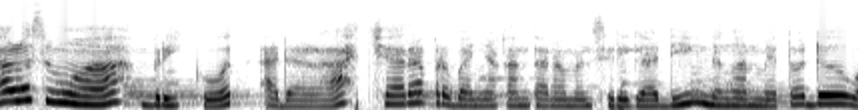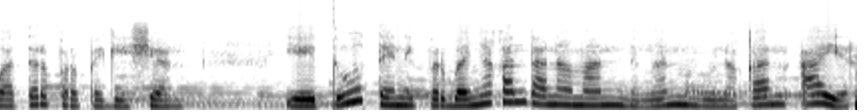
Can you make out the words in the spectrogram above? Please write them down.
Halo semua, berikut adalah cara perbanyakan tanaman sirih gading dengan metode water propagation, yaitu teknik perbanyakan tanaman dengan menggunakan air.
